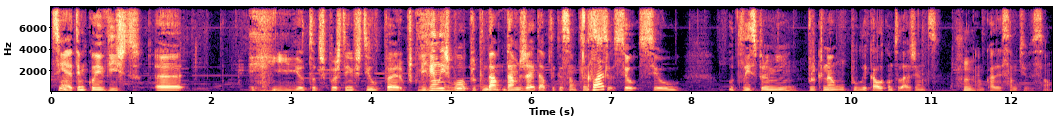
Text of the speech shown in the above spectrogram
Sim, é tempo que eu invisto. uh, e eu estou disposto a investi-lo para. Porque vivo em Lisboa, porque dá- dá-me jeito a aplicação. Portanto, Claro. se, se eu, se eu utilizo para mim, por que não publicá-la com toda a gente? Hum. É um bocado essa a motivação.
